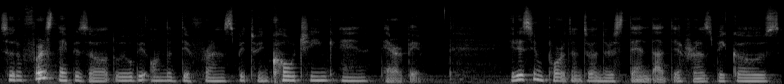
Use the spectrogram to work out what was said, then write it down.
So, the first episode will be on the difference between coaching and therapy. It is important to understand that difference because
